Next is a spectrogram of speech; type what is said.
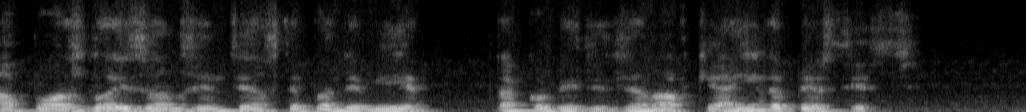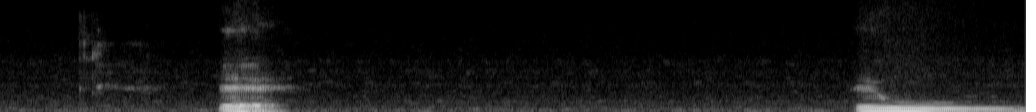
após dois anos intensos de pandemia da Covid-19, que ainda persiste. É. Eu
